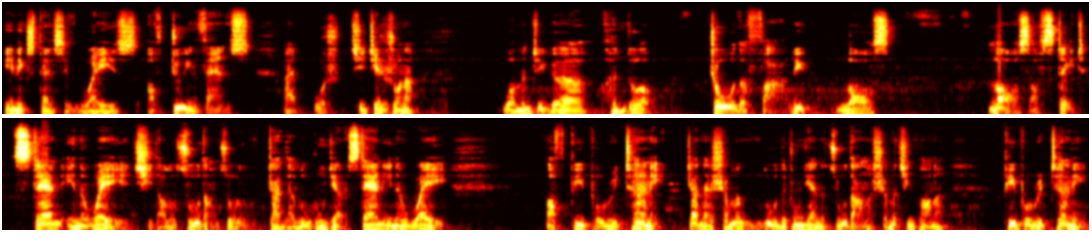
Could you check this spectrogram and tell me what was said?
inexpensive ways of doing things。哎，我接接着说呢，我们这个很多州的法律 laws laws of state stand in the way 起到了阻挡作用，站在路中间。stand in the way of people returning 站在什么路的中间呢？阻挡了什么情况呢？people returning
